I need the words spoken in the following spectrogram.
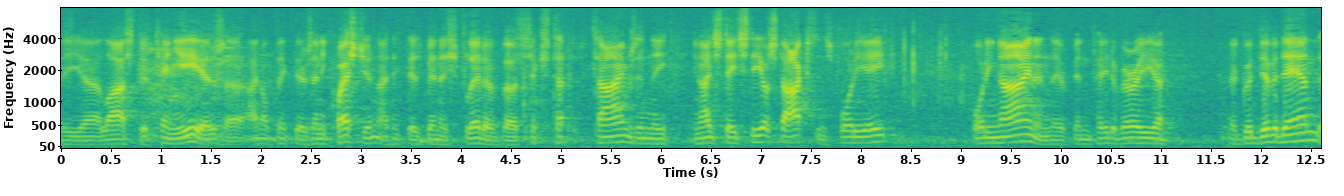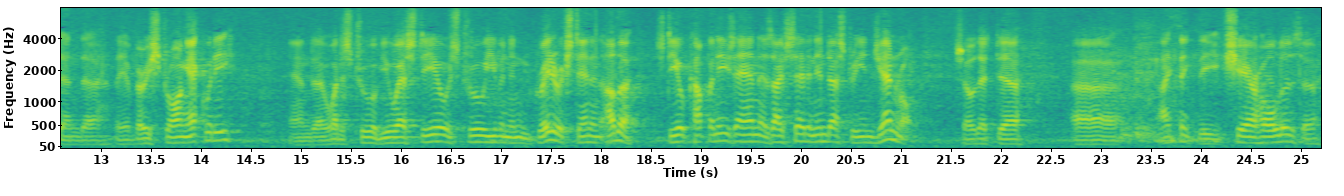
the uh, last 10 years. I don't think there's any question. I think there's been a split of six times in the United States steel stocks since 48, 49, and they've been paid a very a good dividend, and they have very strong equity. And uh, what is true of U.S. Steel is true even in greater extent in other steel companies and, as I've said, in industry in general. So that uh, uh, I think the shareholders uh,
